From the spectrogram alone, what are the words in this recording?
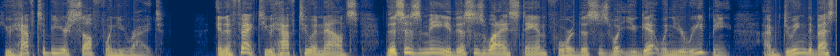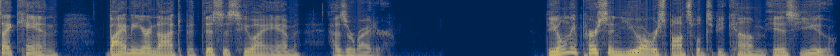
You have to be yourself when you write. In effect, you have to announce, This is me. This is what I stand for. This is what you get when you read me. I'm doing the best I can. Buy me or not, but this is who I am as a writer. The only person you are responsible to become is you,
